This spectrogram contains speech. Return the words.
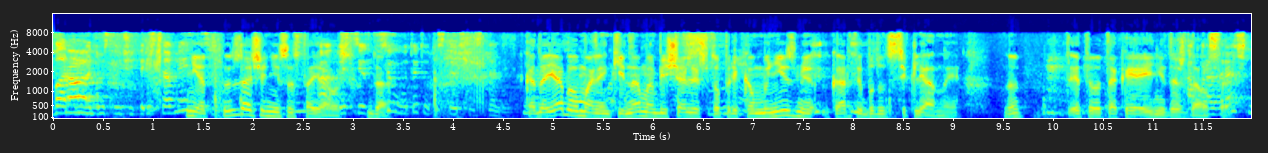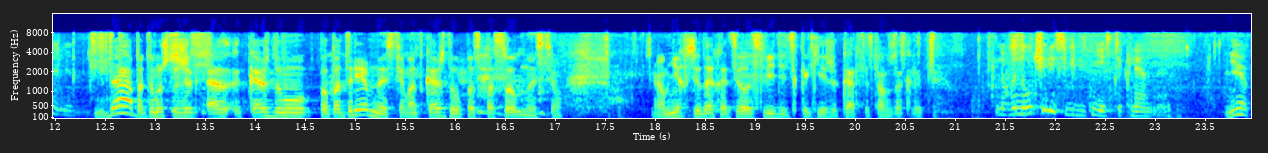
Бат в этом случае переставляется? Нет, сдача не А, то состоялась. есть да. все вот это вот остается на столе. Когда я был маленький, нам обещали, что при коммунизме карты будут стеклянные. Но этого так я и не А дождался. прозрачными? Да, потому что же а, каждому по потребностям, от каждого по способностям. А мне всегда хотелось видеть, какие же карты там закрыты. Но вы научились видеть не стеклянные? Нет.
